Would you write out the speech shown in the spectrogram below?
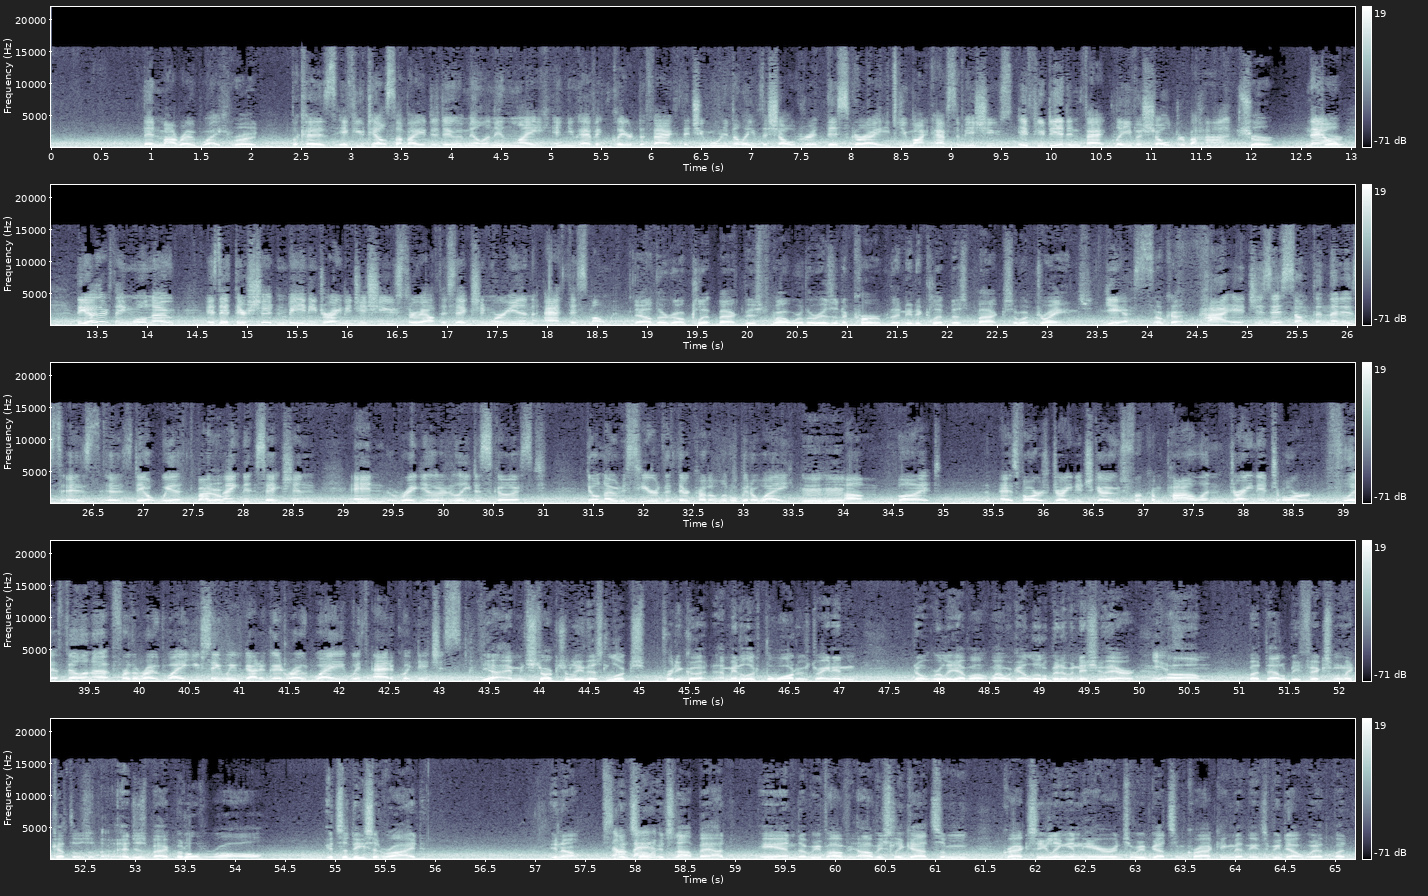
than my roadway? Right. Because if you tell somebody to do a mill and inlay and you haven't cleared the fact that you wanted to leave the shoulder at this grade, you might have some issues. If you did in fact leave a shoulder behind. Sure. Now, Sure. the other thing we'll note is that there shouldn't be any drainage issues throughout the section we're in at this moment. Now they're going to clip back this. Well, where there isn't a curb, they need to clip this back so it drains. Yes. Okay. high edges is something that is, is, is dealt with by Yep. the maintenance section and regularly discussed. You'll notice here that they're cut a little bit away. Mm-hmm. Um, but as far as drainage goes for compiling drainage or fli filling up for the roadway, you see we've got a good roadway with adequate ditches. Yeah, I mean structurally this looks pretty good. I mean, look, the water's draining. Don't really have a well, we got a little bit of an issue there. Yes. Um, but that'll be fixed when they cut those edges back. But overall, it's a decent ride. You know, It's not and bad. so it's not bad. And uh, we've ob- obviously got some crack sealing in here, and so we've got some cracking that needs to be dealt with. But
